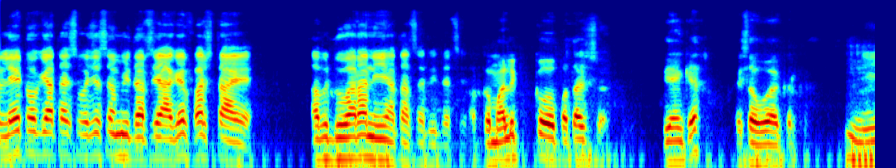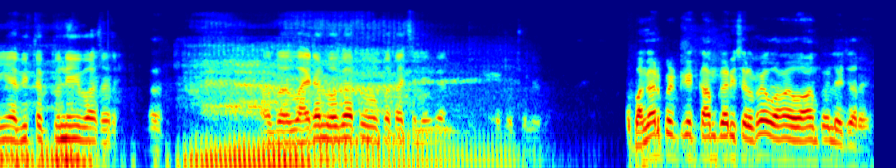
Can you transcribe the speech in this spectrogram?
लेट हो गया था इस वजह से हम इधर से आगे फर्स्ट आए अब दोबारा नहीं आता सर इधर से। आपका मालिक को पता दिए क्या? ऐसा हुआ करके? नहीं अभी तक तो नहीं हुआ सर हाँ। अब वायरल होगा तो पता चलेगा। पता चलेगा। बंगारपेट के कामगारी चल रहा है वहाँ वहाँ पे ले जा रहे हैं।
